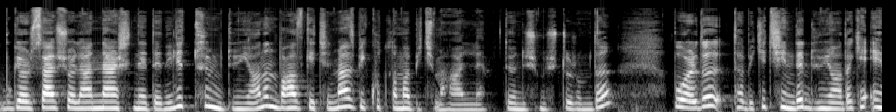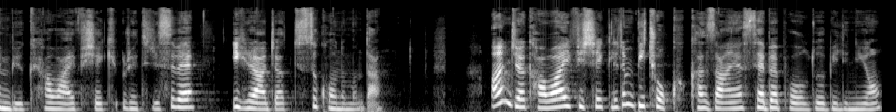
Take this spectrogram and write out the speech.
Bu görsel şölenler nedeniyle tüm dünyanın vazgeçilmez bir kutlama biçimi haline dönüşmüş durumda. Bu arada tabii ki Çin'de dünyadaki en büyük havai fişek üreticisi ve ihracatçısı konumunda. Ancak havai fişeklerin birçok kazaya sebep olduğu biliniyor.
